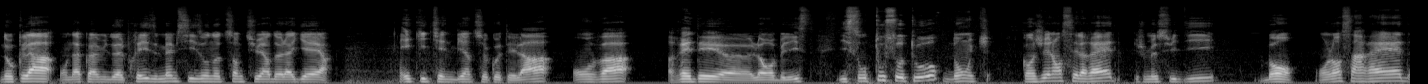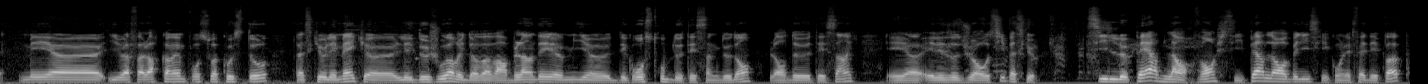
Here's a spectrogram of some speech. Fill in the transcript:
Donc là, on a quand même une nouvelle prise. Même s'ils ont notre sanctuaire de la guerre et qu'ils tiennent bien de ce côté-là, on va raider euh, leur. Ils sont tous autour, donc quand j'ai lancé le raid, je me suis dit, bon, on lance un raid, mais euh, il va falloir quand même qu'on soit costaud. Parce que les mecs, euh, les deux joueurs, ils doivent avoir blindé, mis des grosses troupes de T5 dedans, lors de T5, et, et les autres joueurs aussi, parce que s'ils le perdent, là en revanche, s'ils perdent leur obélisque et qu'on les fait des pop,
